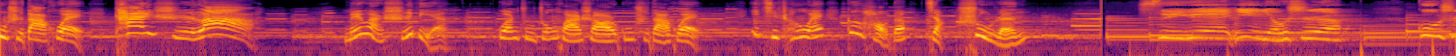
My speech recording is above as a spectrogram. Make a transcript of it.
故事大会开始啦！每晚十点，关注《中华少儿故事大会》，一起成为更好的讲述人。岁月易流逝，故事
